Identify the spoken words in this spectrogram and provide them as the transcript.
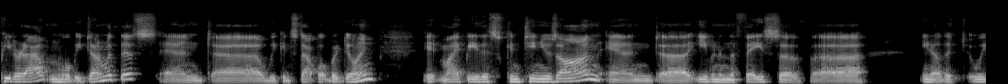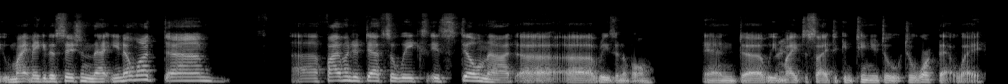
peter out and we'll be done with this, and we can stop what we're doing. It might be this continues on, and uh, even in the face of, uh, you know, that we might make a decision that you know what, um, uh, 500 deaths a week is still not uh, uh, reasonable, and uh, we right. might decide to continue to to work that way.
